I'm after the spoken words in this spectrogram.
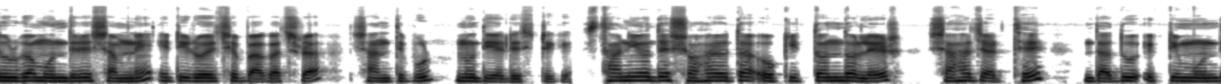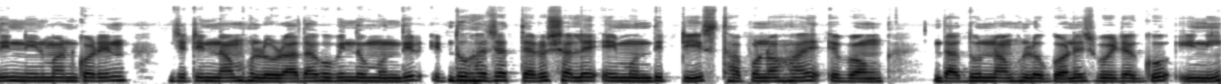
দুর্গা মন্দিরের সামনে। এটি রয়েছে বাগাছড়া শান্তিপুর নদিয়া ডিস্ট্রিক্টে স্থানীয়দের সহায়তা ও কীর্তন দলের সাহায্যার্থে দাদু একটি মন্দির নির্মাণ করেন যেটির নাম হলো রাধা গোবিন্দ মন্দির। দু সালে এই মন্দিরটি স্থাপনা হয় এবং দাদুর নাম হলো গণেশ বৈরাগ্য। ইনি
